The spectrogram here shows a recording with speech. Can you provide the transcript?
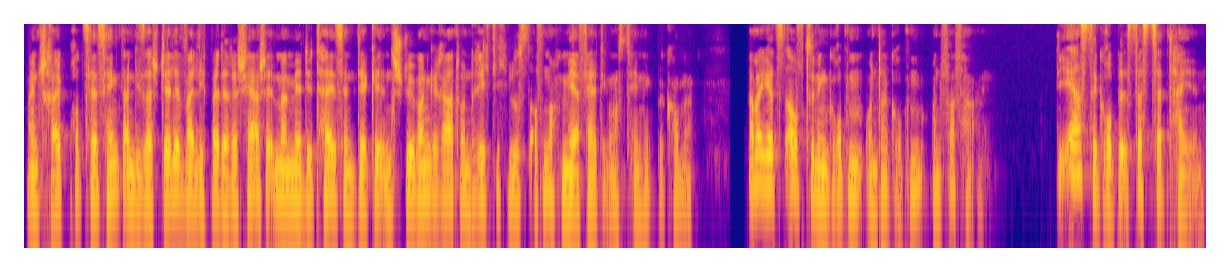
Mein Schreibprozess hängt an dieser Stelle, weil ich bei der Recherche immer mehr Details entdecke, ins Stöbern gerate und richtig Lust auf noch mehr Fertigungstechnik bekomme. Aber jetzt auf zu den Gruppen, Untergruppen und Verfahren. Die erste Gruppe ist das Zerteilen.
